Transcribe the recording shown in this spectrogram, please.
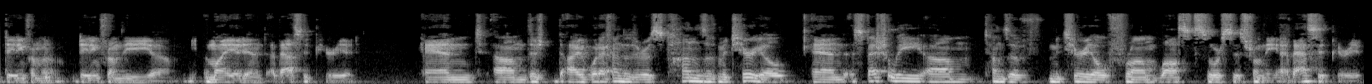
dating from dating from the uh, Umayyad and Abbasid period. And um, I, what I found is there was tons of material, and especially um, tons of material from lost sources from the Abbasid period.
